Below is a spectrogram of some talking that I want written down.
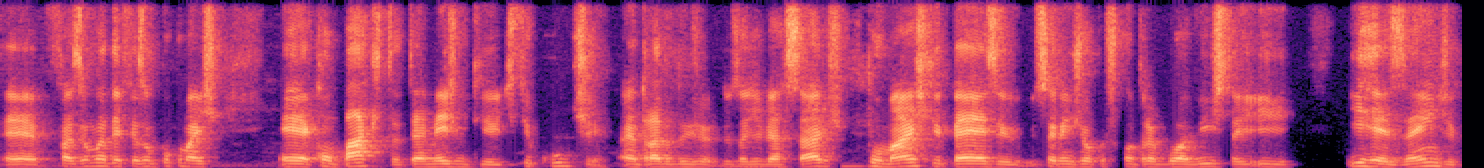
é fazer uma defesa um pouco mais é, compacta, até mesmo que dificulte a entrada dos, dos, adversários, por mais que pese serem jogos contra Boa Vista e, e Resende,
